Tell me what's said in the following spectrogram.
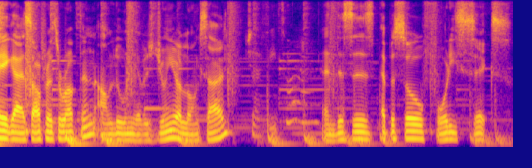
Hey guys, sorry for interrupting. I'm Lou Nieves Jr. alongside, Jesse Torres. and this is episode 46.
